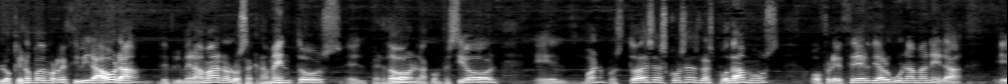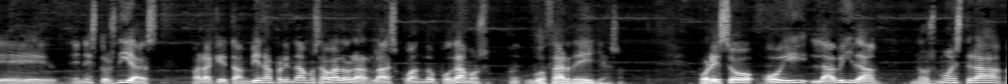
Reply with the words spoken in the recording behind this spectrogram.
lo que no podemos recibir ahora, de primera mano, los sacramentos, el perdón, la confesión, el, bueno, pues todas esas cosas las podamos ofrecer de alguna manera eh, en estos días para que también aprendamos a valorarlas cuando podamos eh, gozar de ellas. Por eso hoy la vida nos muestra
